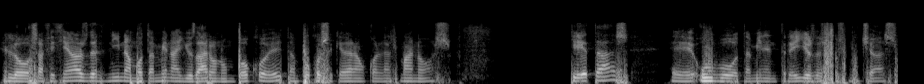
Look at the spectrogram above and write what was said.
los aficionados del Dinamo también ayudaron un poco, ¿eh? tampoco se quedaron con las manos quietas. Eh, hubo también entre ellos después muchas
